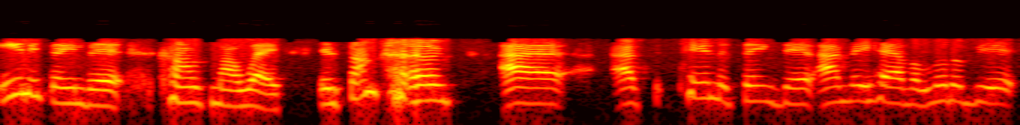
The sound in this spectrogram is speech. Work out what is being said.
anything that comes my way. And sometimes I I tend to think that I may have a little bit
